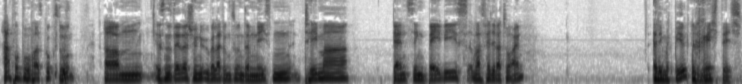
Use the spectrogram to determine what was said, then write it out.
Apropos, was guckst du? ähm, ist eine sehr, sehr schöne Überleitung zu unserem nächsten Thema. Dancing Babies. Was fällt dir dazu ein? Eddie McBeal? Richtig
